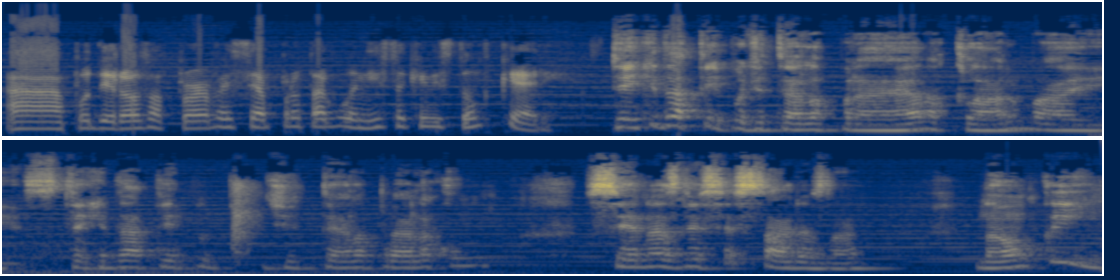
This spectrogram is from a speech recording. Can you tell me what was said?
a poderosa Thor vai ser a protagonista que eles tanto querem. Tem que dar tempo de tela pra ela, claro, mas tem que dar tempo de tela pra ela com cenas necessárias, né? Não em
